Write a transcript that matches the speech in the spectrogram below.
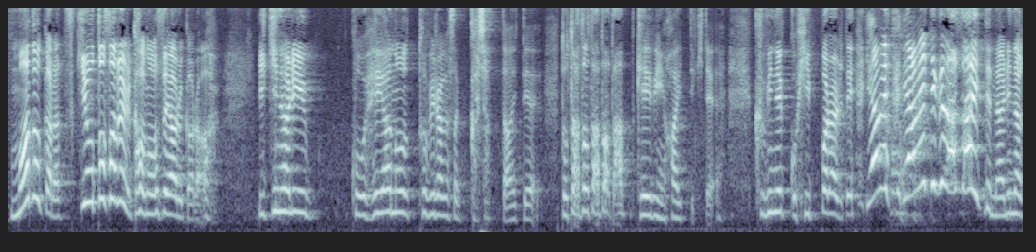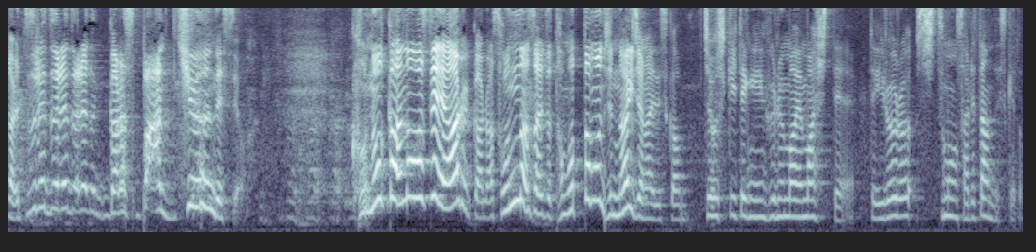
窓から突き落とされる可能性あるからいきなりこう部屋の扉がさガシャッて開いてドタドタドタって警備員入ってきて首根っこ引っ張られて「やめやめてください!」ってなりながらズレズレズレガラスバーンってキューンですよこの可能性あるからそんなんされたらたまったもんじゃないじゃないですか常識的に振る舞いましてでいろいろ質問されたんですけど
